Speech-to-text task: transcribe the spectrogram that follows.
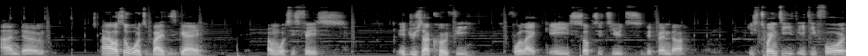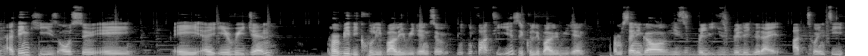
And um, I also want to buy this guy. And um, what's his face? Idrissa Kofi for like a substitute defender. He's 20, 84. I think he's also a a, a, a regen, probably the Koulibaly regen. So in fact, he is a Koulibaly regen from Senegal. He's really he's really good at at 20.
